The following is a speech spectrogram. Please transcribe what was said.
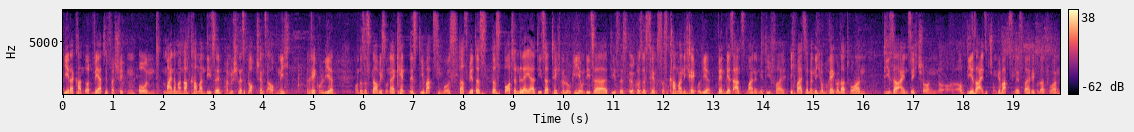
Jeder kann dort Werte verschicken und meiner Meinung nach kann man diese permissionless Blockchains auch nicht regulieren. Und das ist, glaube ich, so eine Erkenntnis, die wachsen muss, dass wir das, das Bottom Layer dieser Technologie und dieser, dieses Ökosystems, das kann man nicht regulieren, wenn wir es ernst meinen mit DeFi. Ich weiß aber nicht, ob Regulatoren diese Einsicht schon, ob diese Einsicht schon gewachsen ist bei Regulatoren.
